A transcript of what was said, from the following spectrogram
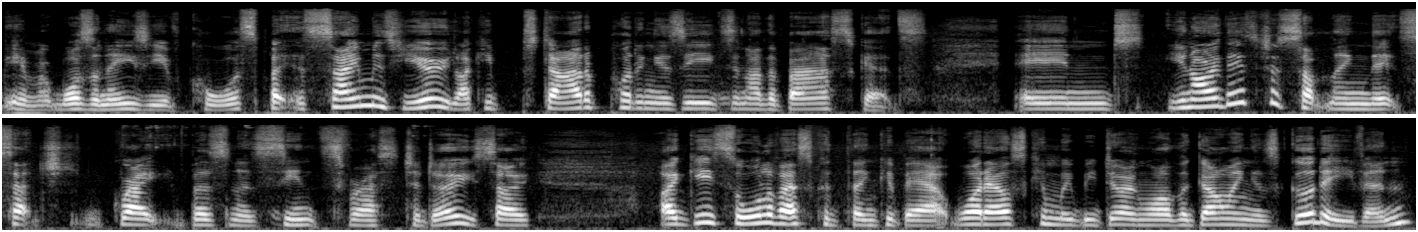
you know, it wasn't easy, of course, but the same as you, like he started putting his eggs in other baskets. And, you know, that's just something that's such great business sense for us to do. So I guess all of us could think about what else can we be doing while the going is good, even.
